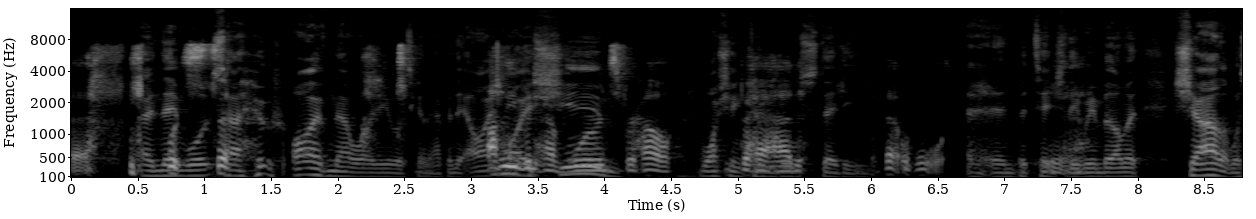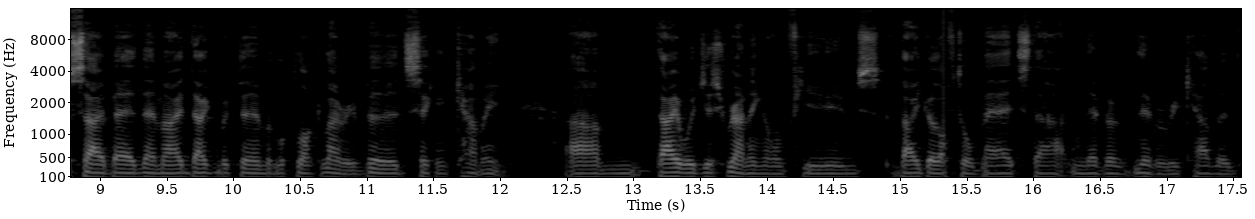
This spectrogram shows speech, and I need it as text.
Uh, and then what, so I have no idea what's going to happen there. I, I don't even have words for how Washington bad will steady and potentially yeah. win. But I mean, Charlotte was so bad they made Doug McDermott look like Larry Bird's second coming. Um, they were just running on fumes. They got off to a bad start and never never recovered.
